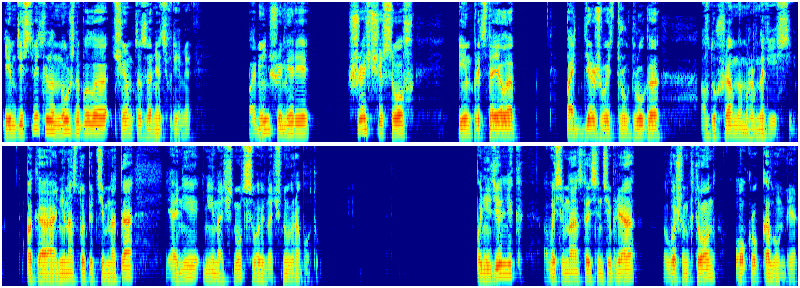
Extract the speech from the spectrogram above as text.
им действительно нужно было чем-то занять время. По меньшей мере, шесть часов им предстояло поддерживать друг друга в душевном равновесии, пока не наступит темнота, и они не начнут свою ночную работу. Понедельник, 18 сентября, Вашингтон, округ Колумбия.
